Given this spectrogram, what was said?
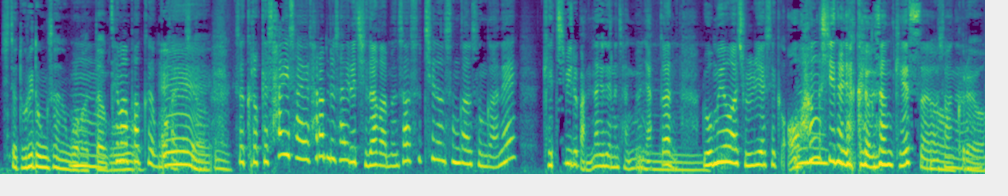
진짜 놀이동산 온것 음, 같다고. 테마파크에 온것 예, 같죠. 예. 그래서 그렇게 사이사이 사람들 사이를 지나가면서 스치는 순간순간에 개츠비를 만나게 되는 장면 약간 음. 로미오와 줄리엣의 그 어항씬을 음. 약간 연상케 했어요. 어, 저는. 그래요.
